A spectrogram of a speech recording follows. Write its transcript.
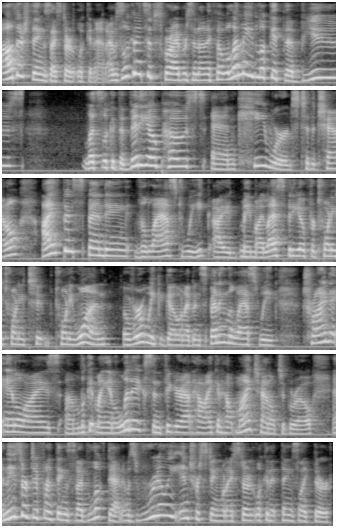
other things I started looking at. I was looking at subscribers, and then I thought, well, let me look at the views Let's look at the video posts and keywords to the channel. I've been spending the last week, I made my last video for 2022, 21 over a week ago, and I've been spending the last week trying to analyze, um, look at my analytics and figure out how I can help my channel to grow. And these are different things that I've looked at. And it was really interesting when I started looking at things like their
